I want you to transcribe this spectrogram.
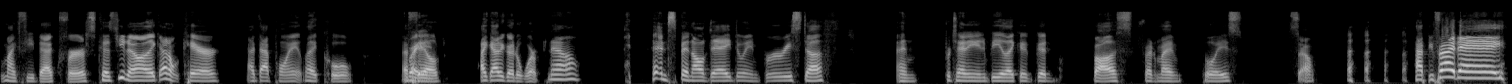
my feedback first, because you know, like, I don't care at that point. Like, cool, I Right. failed. I got to go to work now and spend all day doing brewery stuff and pretending to be like a good boss in front of my employees. So, happy Friday.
